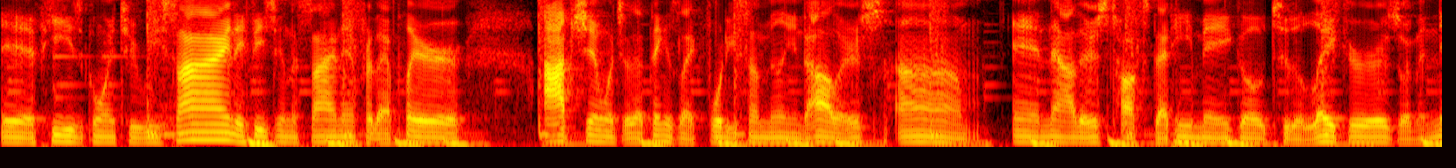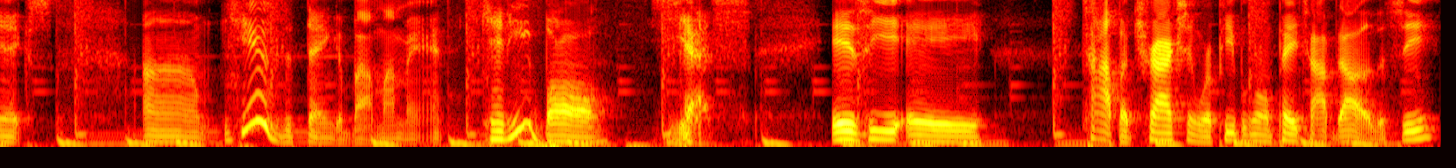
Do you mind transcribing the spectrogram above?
if he's going to resign, if he's going to sign in for that player option, which I think is like 40 some million dollars. Um, and now there's talks that he may go to the Lakers or the Knicks. Um, here's the thing about my man can he ball? Yes. Is he a top attraction where people gonna pay top dollar to see?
